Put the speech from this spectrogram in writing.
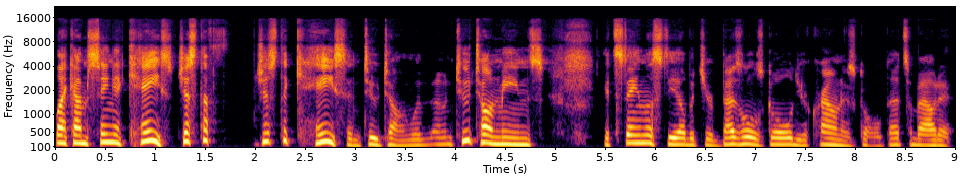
Like I'm seeing a case, just the just the case in two tone. With two tone means it's stainless steel, but your bezel is gold, your crown is gold. That's about it.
